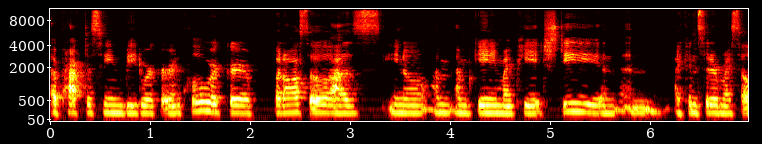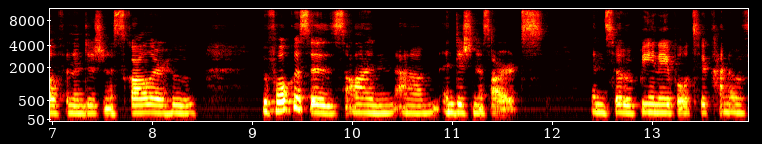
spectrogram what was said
a practicing beadworker and quill worker but also as you know i'm, I'm gaining my phd and, and i consider myself an indigenous scholar who who focuses on um, indigenous arts. And so being able to kind of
